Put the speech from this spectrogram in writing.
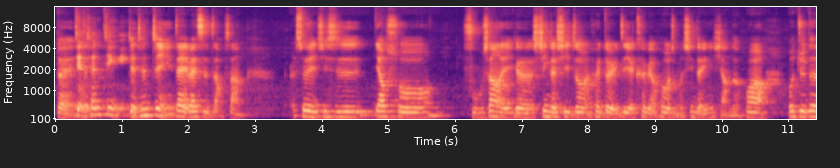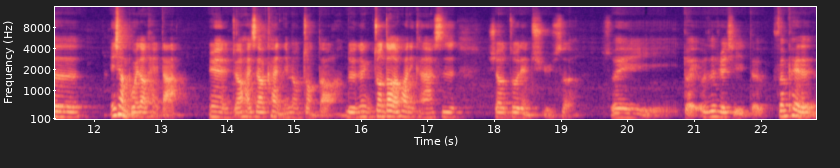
对，简称静影，简称静影，在礼拜四早上。所以其实要说辅上了一个新的系之后，会对于自己的课表会有什么新的影响的话，我觉得影响不会到太大，因为主要还是要看你有没有撞到啦。对，那你撞到的话，你可能还是需要做点取舍。所以，对我这学期的分配的，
